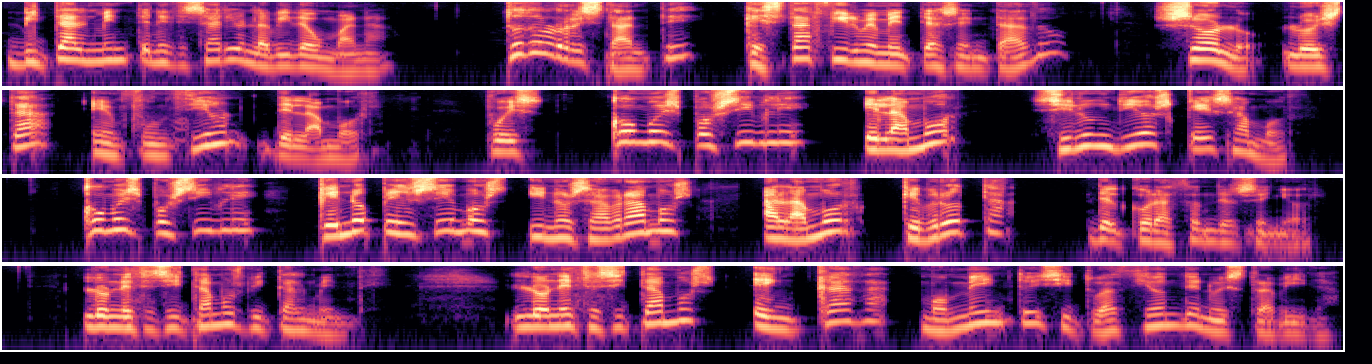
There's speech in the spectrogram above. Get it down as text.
vitalmente necesario en la vida humana. Todo lo restante, que está firmemente asentado, solo lo está en función del amor. Pues, ¿cómo es posible el amor sin un Dios que es amor? ¿Cómo es posible que no pensemos y nos abramos al amor que brota del corazón del Señor? Lo necesitamos vitalmente. Lo necesitamos en cada momento y situación de nuestra vida.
